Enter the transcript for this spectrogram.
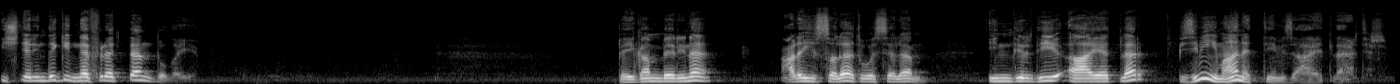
işlerindeki nefretten dolayı. Peygamberine aleyhissalatu vesselam indirdiği ayetler bizim iman ettiğimiz ayetlerdir.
